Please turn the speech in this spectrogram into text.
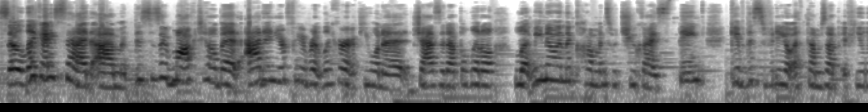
So like I said, um, this is a mocktail, but add in your favorite liquor if you want to jazz it up a little. Let me know in the comments what you guys think. Give this video a thumbs up if you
